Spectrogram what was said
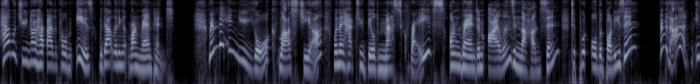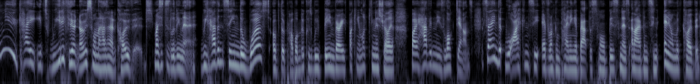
How would you know how bad the problem is without letting it run rampant? Remember in New York last year when they had to build mass graves on random islands in the Hudson to put all the bodies in? Remember that? In the UK, it's weird if you don't know someone that hasn't had COVID. My sister's living there. We haven't seen the worst of the problem because we've been very fucking lucky in Australia by having these lockdowns. Saying that, well, I can see everyone complaining about the small business and I haven't seen anyone with COVID.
